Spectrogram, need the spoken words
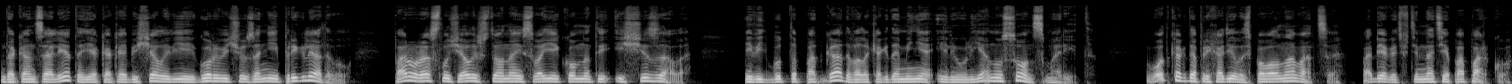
до конца лета я, как и обещал Илье Егоровичу, за ней приглядывал. Пару раз случалось, что она из своей комнаты исчезала. И ведь будто подгадывала, когда меня или Ульяну сон сморит. Вот когда приходилось поволноваться, побегать в темноте по парку.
